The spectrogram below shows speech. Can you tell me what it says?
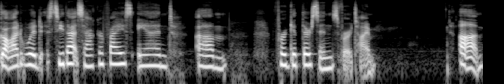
God would see that sacrifice and um, forget their sins for a time. Um,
